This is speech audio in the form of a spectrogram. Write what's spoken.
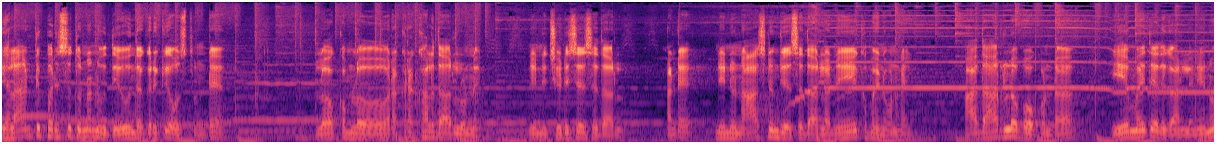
ఎలాంటి పరిస్థితి ఉన్నా నువ్వు దేవుని దగ్గరికే వస్తుంటే లోకంలో రకరకాల దారులు ఉన్నాయి. నిన్ను చెడి చేసే దారులు. అంటే నిన్ను నాశనం చేసే దారులు అనేకమైన ఉన్నాయి. ఆ దారిలో పోకుండా ఏమైతే అది కానిలే నేను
